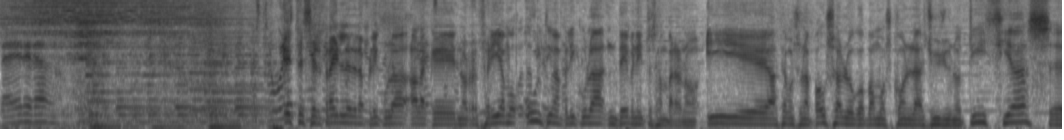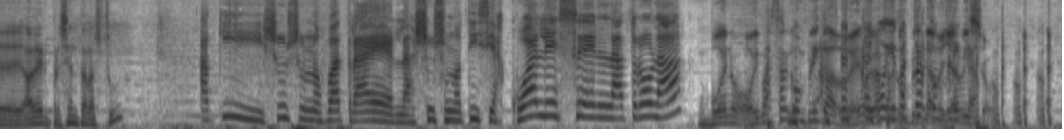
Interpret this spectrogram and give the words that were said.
la he heredado. Este es el tráiler de la película a la que nos referíamos, última película de Benito Zambrano. Y eh, hacemos una pausa, luego vamos con las Yuyu Noticias. Eh, a ver, preséntalas tú. Aquí Susu nos va a traer las Susu Noticias. ¿Cuál es el- la trola? Bueno, hoy va a estar complicado, ¿eh? Hoy va a estar va a estar complicado, ya aviso. complicado.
